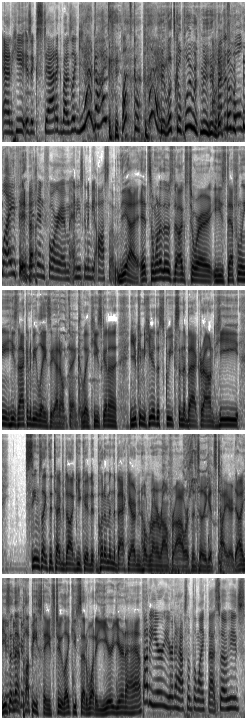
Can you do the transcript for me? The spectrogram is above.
And he is ecstatic about it. He's like, Yeah, guys, let's go play. Let's go play with me. I Like, have his I'm- whole life envisioned for him, and he's going to be awesome. Yeah, it's one of those dogs to where he's definitely he's not going to be lazy. I don't think. Like he's gonna. You can hear the squeaks in the background. He seems like the type of dog you could put him in the backyard and he'll run around for hours until he gets tired. Uh, he's in that puppy stage too. Like you said, what a year, year and a half. about a year, year and a half, something like that. So he's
